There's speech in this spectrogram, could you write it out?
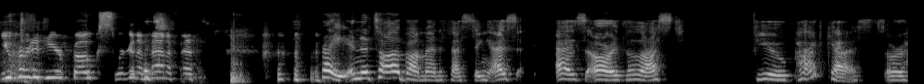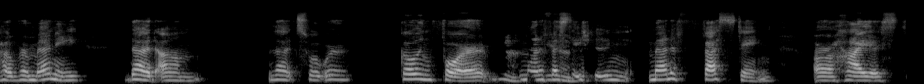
You heard it here folks we're going to manifest. Right and it's all about manifesting. As as are the last few podcasts or however many that um that's what we're going for. Yeah, manifestation yeah. manifesting our highest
